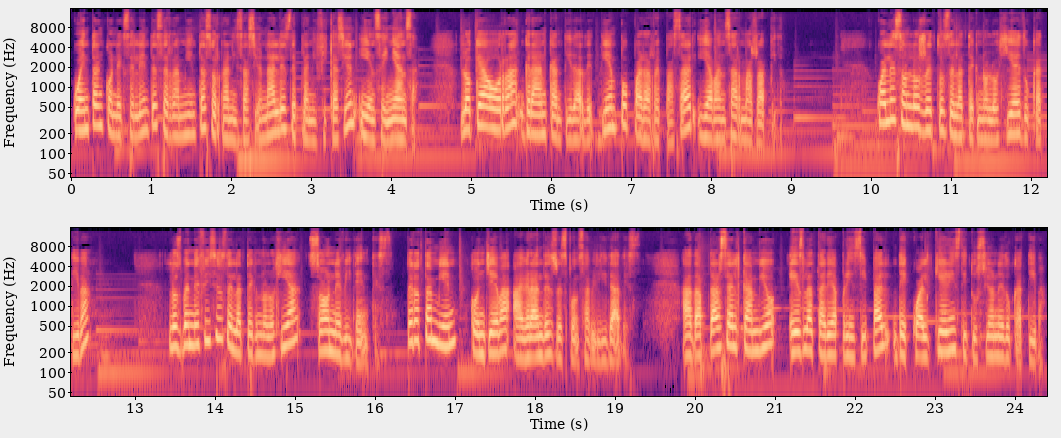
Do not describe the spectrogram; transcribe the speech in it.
cuentan con excelentes herramientas organizacionales de planificación y enseñanza, lo que ahorra gran cantidad de tiempo para repasar y avanzar más rápido. ¿Cuáles son los retos de la tecnología educativa? Los beneficios de la tecnología son evidentes, pero también conlleva a grandes responsabilidades. Adaptarse al cambio es la tarea principal de cualquier institución educativa.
